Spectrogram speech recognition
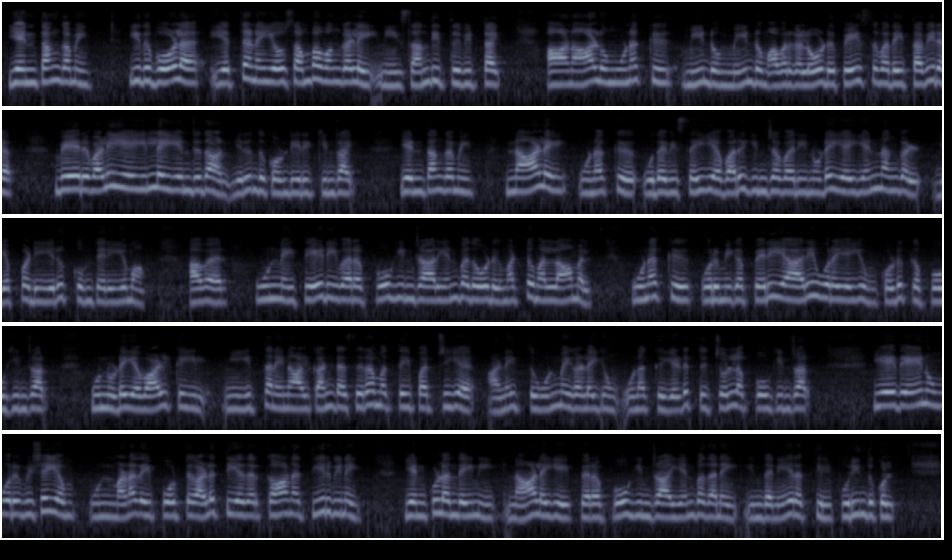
என் தங்கமே இதுபோல எத்தனையோ சம்பவங்களை நீ சந்தித்து விட்டாய். ஆனாலும் உனக்கு மீண்டும் மீண்டும் அவர்களோடு பேசுவதைத் தவிர வேறு வழியே இல்லை என்றுதான் இருந்து கொண்டிருக்கின்றாய். என் தங்கமே நாளை உனக்கு உதவி செய்ய வருகின்றவரினுடைய எண்ணங்கள் எப்படி இருக்கும் தெரியுமா? அவர் உன்னை தேடி வரப் போகின்றார் என்பதோடு மட்டுமல்லாமல் உனக்கு ஒரு மிகப்பெரிய அறிவுரையையும் கொடுக்கப் போகின்றார். உன்னுடைய வாழ்க்கையில் நீ இத்தனை நாள் கண்ட சிரமத்தை பற்றிய அனைத்து உண்மைகளையும் உனக்கு எடுத்துச் சொல்லப் போகின்றார். ஏதேனும் ஒரு விஷயம் உன் மனதை போட்டு அழுத்தியதற்கான தீர்வினை என் குழந்தை நீ நாளையே பெறப்போகின்றாய் என்பதனை இந்த நேரத்தில் புரிந்து கொள்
